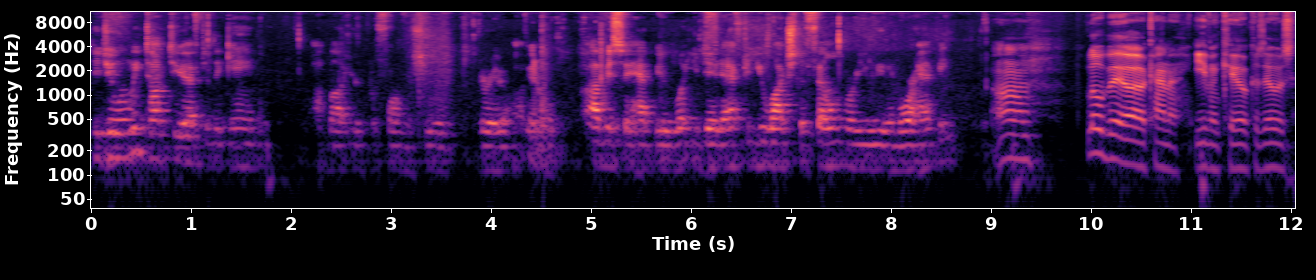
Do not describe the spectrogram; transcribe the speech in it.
Did you, when we talked to you after the game about your performance, you were very, you know, obviously happy with what you did. After you watched the film, were you even more happy? Um, a little bit uh, kind of even kill because there was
